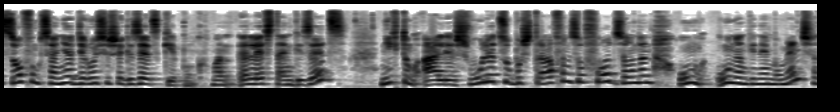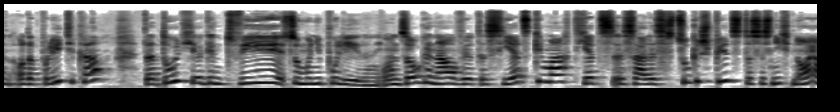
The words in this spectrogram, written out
So funktioniert die russische Gesetzgebung. Man erlässt ein Gesetz, nicht um alle Schwule zu bestrafen sofort, sondern um unangenehme Menschen oder Politiker dadurch irgendwie zu manipulieren. Und so genau wird das jetzt gemacht. Jetzt ist alles zugespitzt. Das ist nicht neu.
